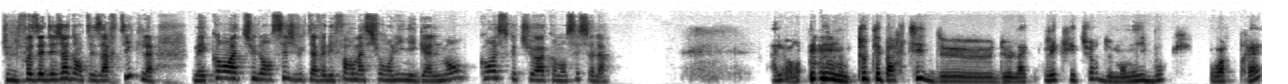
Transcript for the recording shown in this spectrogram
tu le faisais déjà dans tes articles, mais quand as-tu lancé? J'ai vu que tu avais des formations en ligne également. Quand est-ce que tu as commencé cela? Alors, tout est parti de, de l'écriture de mon e-book WordPress,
